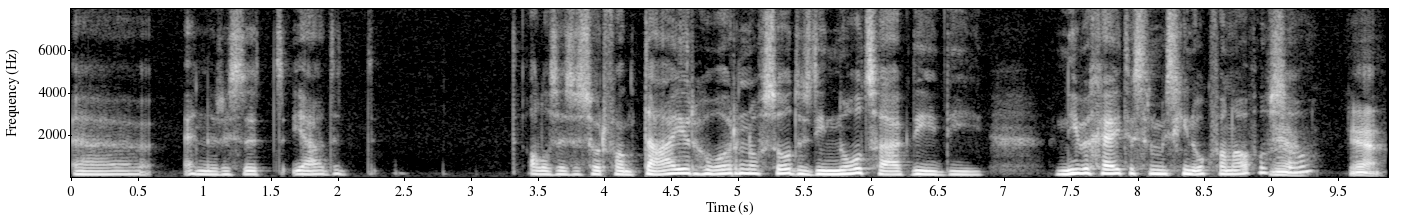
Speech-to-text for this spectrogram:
Uh, en er is het, ja, alles is een soort van taaier geworden of zo. Dus die noodzaak, die, die, nieuwigheid is er misschien ook vanaf of ja. zo. Ja.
